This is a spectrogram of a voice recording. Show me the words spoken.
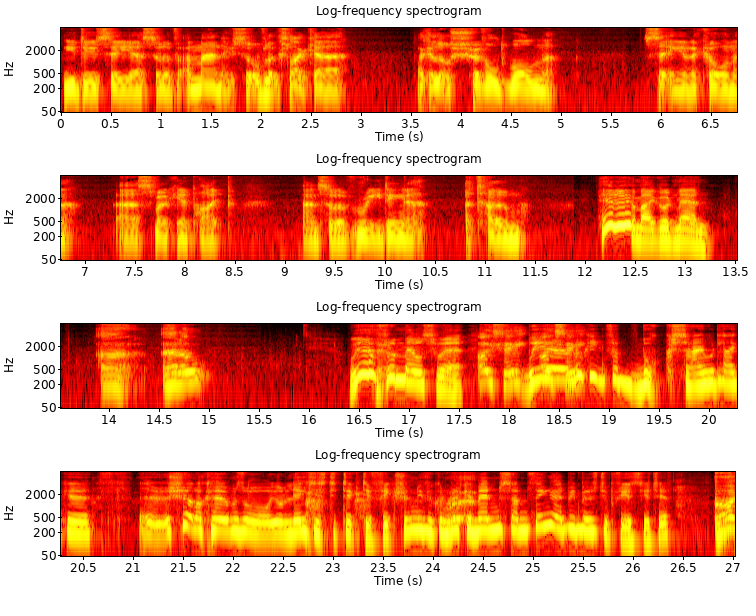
you do see a sort of a man who sort of looks like a like a little shriveled walnut sitting in the corner, uh, smoking a pipe and sort of reading a, a tome. Hello, my good man. Ah, hello, We're from elsewhere. I see. We're see. looking for books. I would like a, a Sherlock Holmes or your latest detective fiction. If you can recommend something, I'd be most appreciative. Oh,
